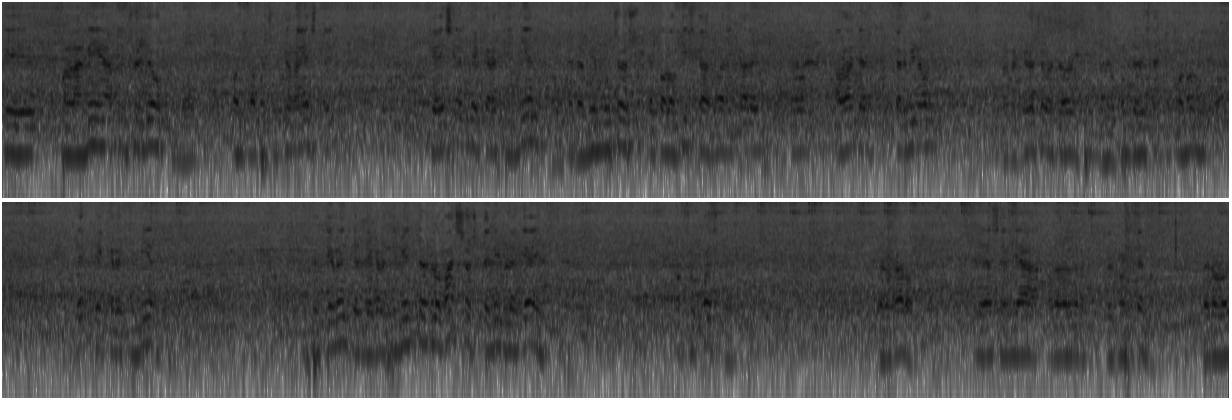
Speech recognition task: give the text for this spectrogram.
que- planea, pienso yo, como contraposición a este, que es el de crecimiento, que también muchos ecologistas radicales hablan del término, me refiero sobre todo desde el punto de vista económico, de, de crecimiento. Efectivamente, el de crecimiento es lo más sostenible que hay, por supuesto. Pero claro, ya sería hablar de otros temas. Pero lo,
